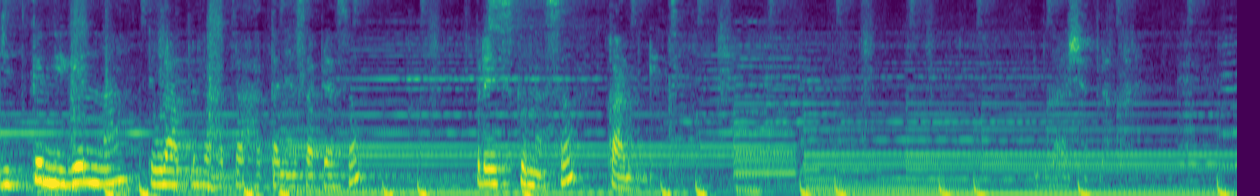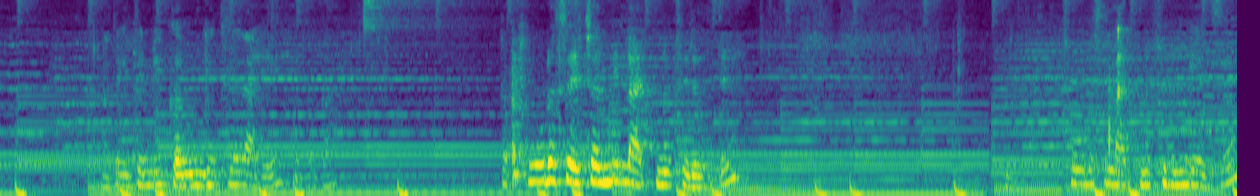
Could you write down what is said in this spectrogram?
जितकं निघेल ना तेवढं आपल्याला हाता हाताने असं आपल्या असं प्रेस करून असं काढून घ्यायचं. अशा प्रकारे. आता इथे मी करून घेतलेलं आहे बघा. तर थोडंसं याच्यावर मी लाटणं फिरवते. थोडंसं लाटणं फिरून घ्यायचं.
